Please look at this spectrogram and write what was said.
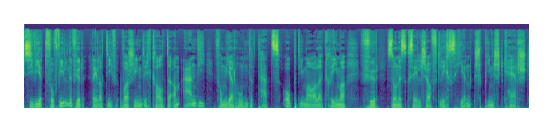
Sie wird von vielen für relativ wahrscheinlich gehalten. Am Ende vom Jahrhundert hat das optimale Klima für so ein gesellschaftliches Hirngespinst geherrscht.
